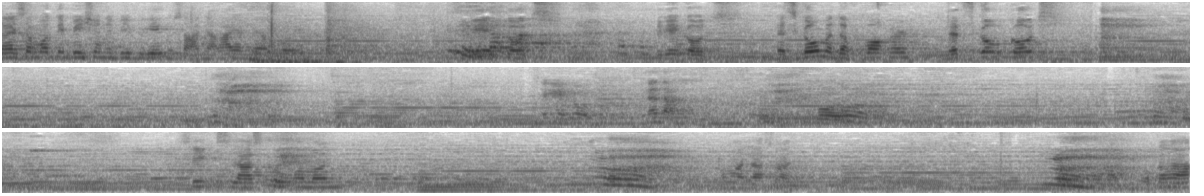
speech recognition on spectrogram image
dahil sa motivation na bibigay ko sa kanya, kaya meron ko eh. Sige, coach. Sige, coach. Let's go, motherfucker. Let's go, coach. Sige, go. Ilan na? Four. Six, last two, come on. Come on, last one. Huwag ka nga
